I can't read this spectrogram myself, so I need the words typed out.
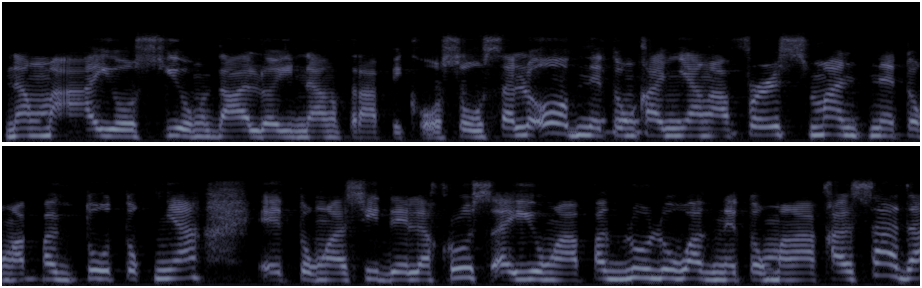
ng maayos yung daloy ng trapiko. So sa loob nitong kanyang ah, first month nitong ah, pagtutok niya, itong ah, si De La Cruz ay yung ah, pagluluwag nitong mga kalsada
